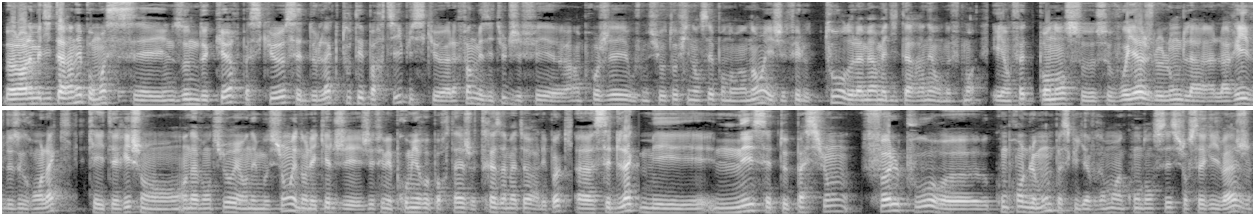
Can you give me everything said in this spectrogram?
Bah alors la Méditerranée pour moi c'est une zone de cœur parce que c'est de là que tout est parti puisque à la fin de mes études j'ai fait euh, un projet où je me suis autofinancé pendant un an et j'ai fait le tour de la mer Méditerranée en neuf mois et en fait pendant ce, ce voyage le long de la, la, rive de ce grand lac qui a été riche en, en aventures et en émotions et dans lesquels j'ai fait mes premiers reportages très amateurs à l'époque euh, c'est de là que m'est née cette passion folle pour euh, comprendre le monde parce qu'il y a vraiment un condensé sur ces rivages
